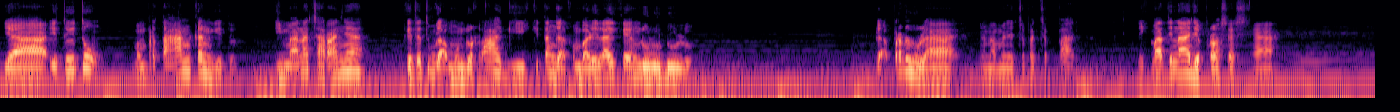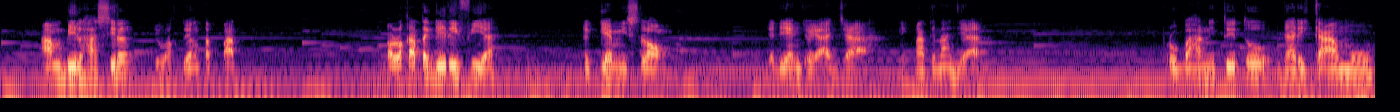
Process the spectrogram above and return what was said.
ya itu itu mempertahankan gitu. Gimana caranya kita tuh nggak mundur lagi, kita nggak kembali lagi ke yang dulu-dulu. Gak perlu lah yang namanya cepat-cepat. Nikmatin aja prosesnya ambil hasil di waktu yang tepat. Kalau kata Gary V ya, the game is long. Jadi enjoy aja, nikmatin aja. Perubahan itu itu dari kamu,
